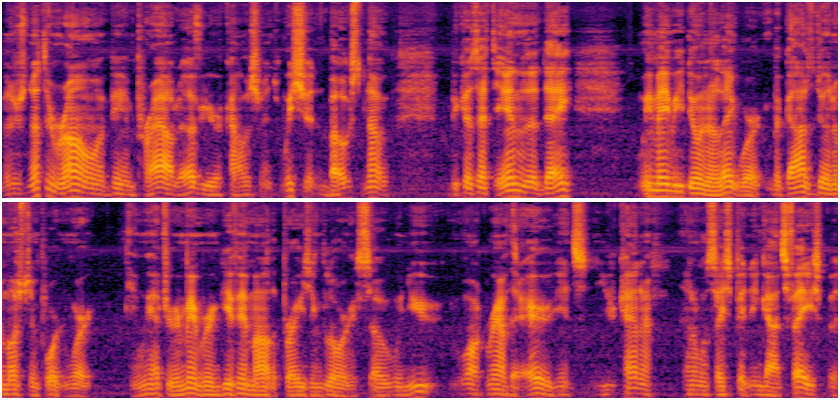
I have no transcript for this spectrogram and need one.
but there's nothing wrong with being proud of your accomplishments. We shouldn't boast, no, because at the end of the day, we may be doing the legwork, but God's doing the most important work. And we have to remember and give him all the praise and glory. So when you walk around with that arrogance, you're kind of, I don't want to say spitting in God's face, but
